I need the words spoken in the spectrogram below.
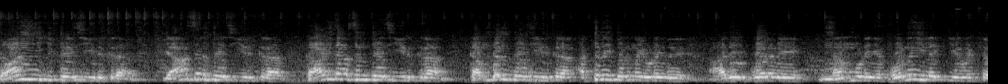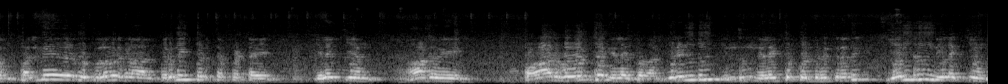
வால்மீகி பேசி இருக்கிறார் யாசர் பேசி இருக்கிறார் காளிதாசன் பேசி இருக்கிறார் கம்பன் பேசி இருக்கிறார் அத்தனை பெருமையுடையது. அதை போலவே நம்முடைய பொது இலக்கிய வட்டம் பல்வேறு புலவர்களால் பெருமைப்படுத்தப்பட்ட இலக்கியம் ஆகவே பார்வோற்ற நிலைப்பதால் இரண்டும் இன்றும் நிலைத்துக் கொண்டிருக்கிறது. என்றும் நிலைக்கும்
